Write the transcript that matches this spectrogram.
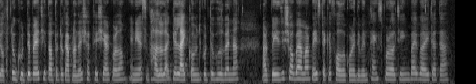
যতটুকু ঘুরতে পেরেছি ততটুকু আপনাদের সাথে শেয়ার করলাম। এনিওয়েস ভালো লাগলে লাইক কমেন্ট করতে ভুলবেন না। আর প্লিজ সবাই আমার পেজটাকে ফলো করে দেবেন। Thanks for watching bye bye টাটা।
